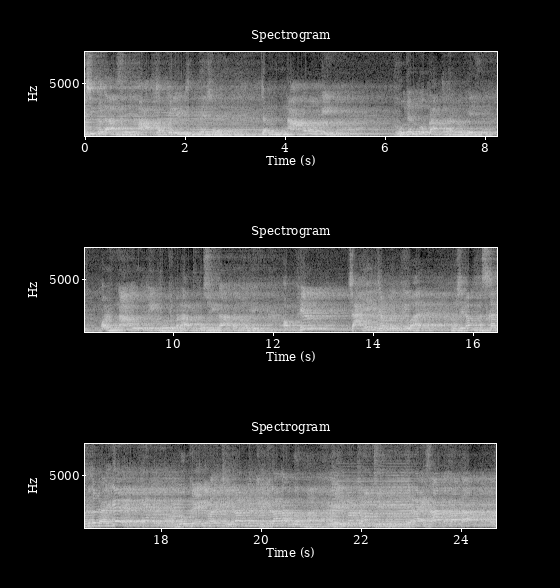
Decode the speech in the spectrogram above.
इसी प्रकार से आप सबके लिए भी संदेश है, जब नाम रूपी भोजन को प्राप्त कर लोगे और नाम रूपी भोज पदार्थ को स्वीकार कर लोगे, और फिर चाहे जब मृत्यु आए, कम से कम हंस करके तो जाएँगे। लोग कहेंगे भाई चेहरा इनका खिलखिलाता हुआ था। चेहरे पर चमक थी। चेहरा ऐसा लगा था और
